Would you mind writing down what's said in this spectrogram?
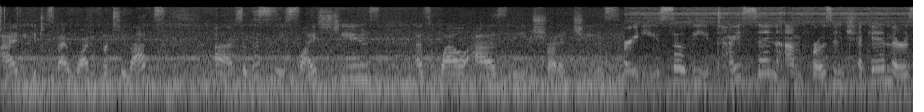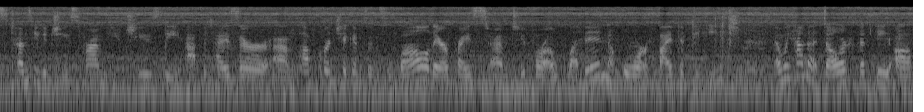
five; you could just buy one for two bucks. Uh, so this is the sliced cheese as well as the shredded cheese. Alrighty, so the Tyson um, frozen chicken, there's tons you can choose from. You choose the appetizer um, popcorn chickens as well. They're priced um, two for 11 or 5.50 each. And we have that $1.50 off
